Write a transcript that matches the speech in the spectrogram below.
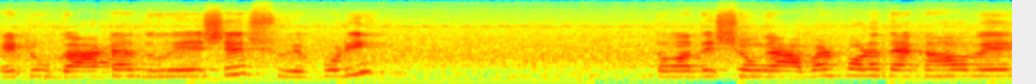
একটু গাটা ধুয়ে এসে শুয়ে পড়ি। তোমাদের সঙ্গে আবার পরে দেখা হবে।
